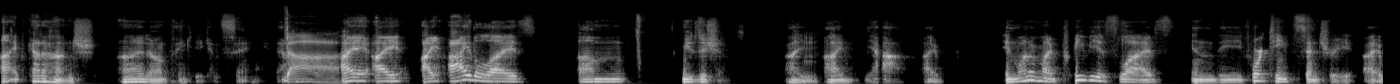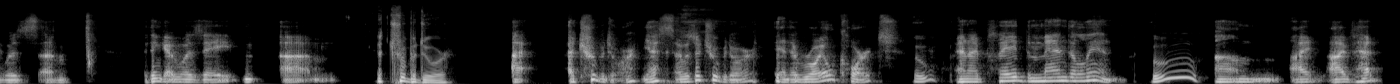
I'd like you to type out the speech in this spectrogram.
I've got a hunch. I don't think he can sing. Ah. I I I idolize um, musicians. I, mm. I, yeah, I, in one of my previous lives in the 14th century, I was, um, I think I was a, um, a troubadour. A, a troubadour, yes, I was a troubadour in a royal court, Ooh. and I played the mandolin. Ooh. Um, I, I've had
